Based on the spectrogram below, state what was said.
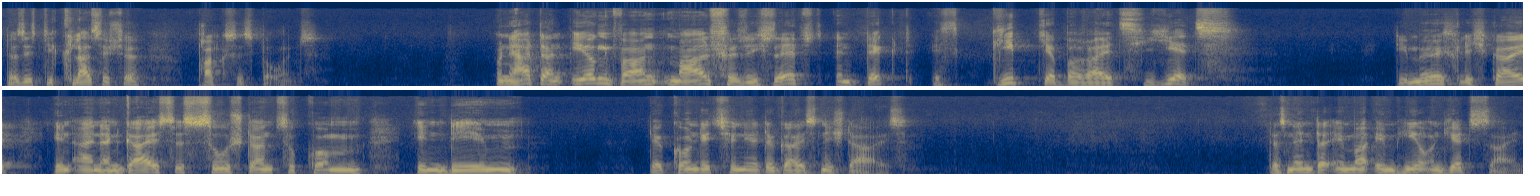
Das ist die klassische Praxis bei uns. Und er hat dann irgendwann mal für sich selbst entdeckt, es gibt ja bereits jetzt die Möglichkeit, in einen Geisteszustand zu kommen, in dem der konditionierte Geist nicht da ist. Das nennt er immer im Hier und Jetzt sein.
